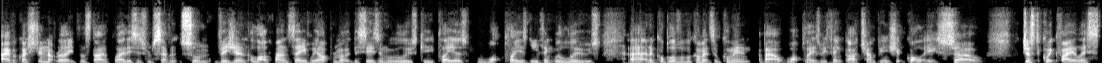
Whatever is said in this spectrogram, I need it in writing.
I have a question not related to the style of play. This is from Seventh Sun Vision. A lot of fans say if we aren't promoted this season, we will lose key players. What players do you think we'll lose? Uh, and a couple of other comments have come in about what players we think are championship quality. So, just a quick fire list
